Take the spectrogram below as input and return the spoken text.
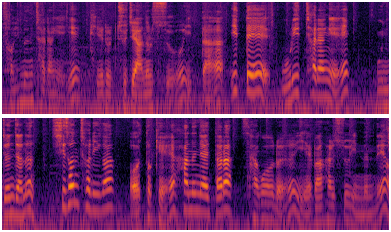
서 있는 차량에게 피해를 주지 않을 수 있다. 이때 우리 차량의 운전자는 시선 처리가 어떻게 하느냐에 따라 사고를 예방할 수 있는데요.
